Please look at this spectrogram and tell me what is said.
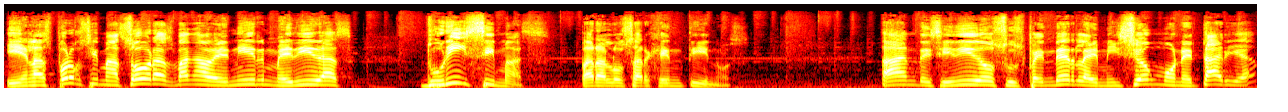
Y en las próximas horas van a venir medidas durísimas para los argentinos. Han decidido suspender la emisión monetaria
